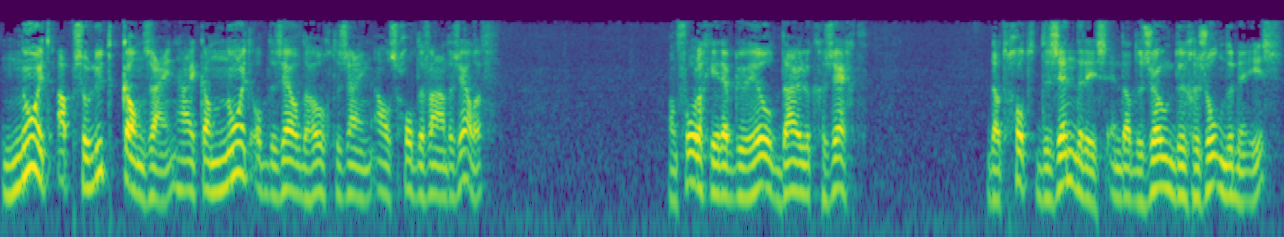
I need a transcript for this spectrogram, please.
nooit absoluut kan zijn. Hij kan nooit op dezelfde hoogte zijn als God de Vader zelf. Want vorige keer heb ik u heel duidelijk gezegd dat God de zender is en dat de zoon de gezondene is.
